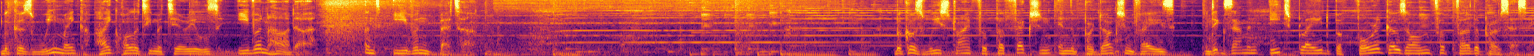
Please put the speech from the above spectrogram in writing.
Because we make high-quality materials even harder and even better. Because we strive for perfection in the production phase and examine each blade before it goes on for further processing.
